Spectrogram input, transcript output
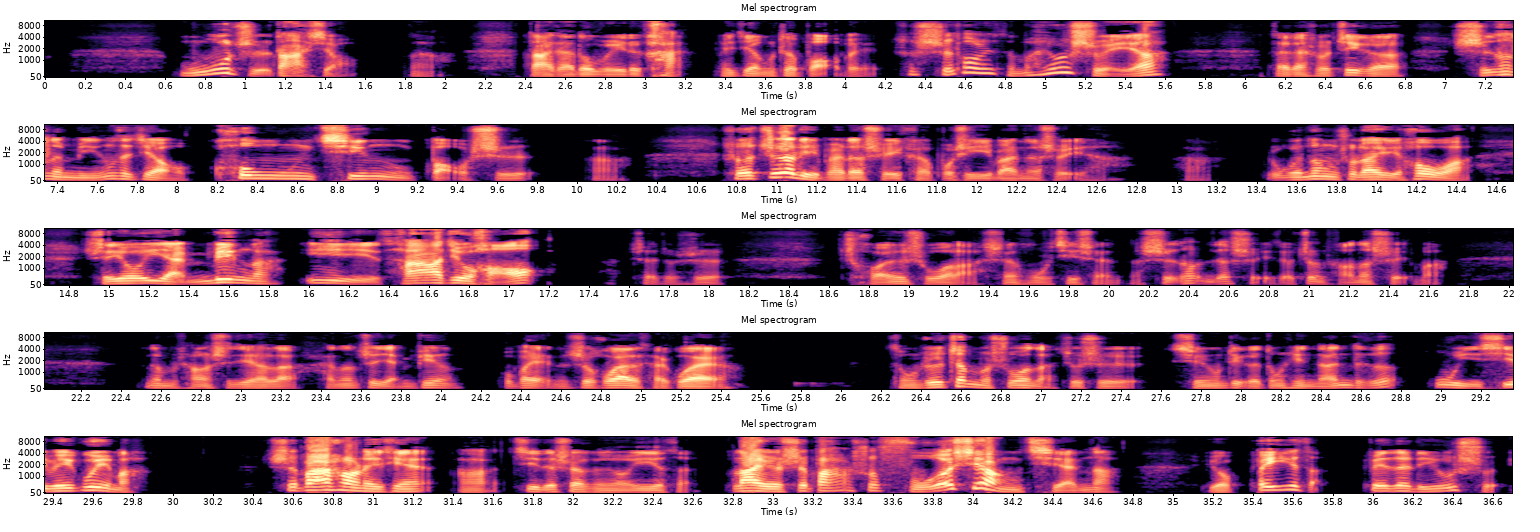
拇指大小啊。大家都围着看，没见过这宝贝。说石头里怎么还有水呀？大家说这个石头的名字叫空清宝石啊。说这里边的水可不是一般的水呀啊！如果弄出来以后啊，谁有眼病啊，一擦就好。这就是传说了，神乎其神。石头里的水就正常的水嘛。那么长时间了，还能治眼病？不把眼睛治坏了才怪啊！总之这么说呢，就是形容这个东西难得，物以稀为贵嘛。十八号那天啊，记得事更有意思。腊月十八，说佛像前呢有杯子，杯子里有水。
